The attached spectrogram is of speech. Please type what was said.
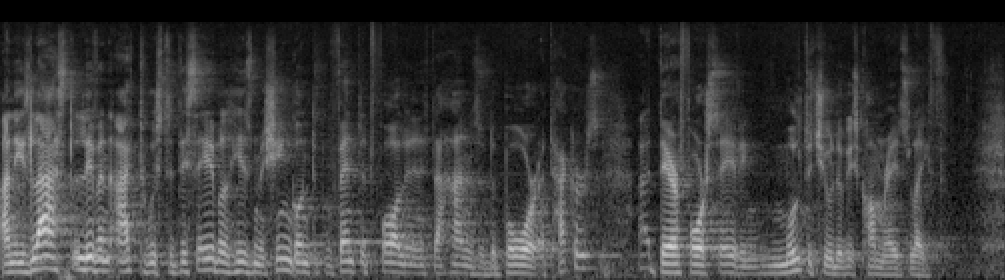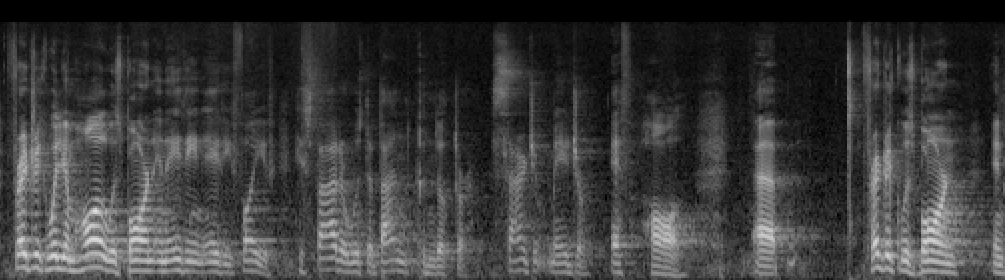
and his last living act was to disable his machine gun to prevent it falling into the hands of the Boer attackers, uh, therefore saving multitude of his comrades' life. Frederick William Hall was born in 1885. His father was the band conductor, Sergeant Major F. Hall. Uh, Frederick was born in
